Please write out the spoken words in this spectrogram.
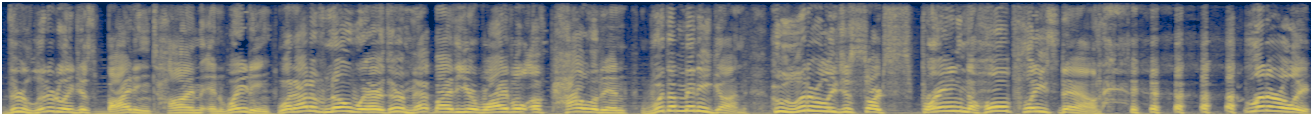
they're literally just biding time and waiting when out of nowhere, they're met by the arrival of Paladin with a minigun, who literally just starts spraying the whole place down. literally,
